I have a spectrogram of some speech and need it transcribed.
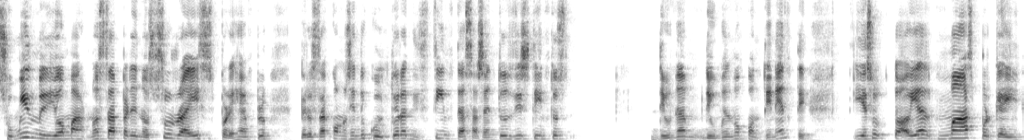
su mismo idioma, no está perdiendo sus raíces, por ejemplo, pero está conociendo culturas distintas, acentos distintos de, una, de un mismo continente. Y eso todavía más porque hay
